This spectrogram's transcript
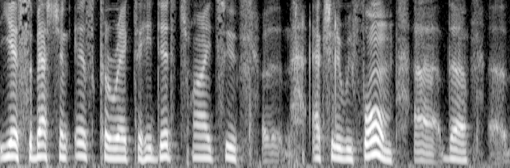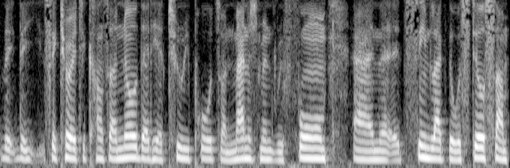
yes, Sebastian is correct. He did try to uh, actually reform uh, the, uh, the, the Security Council. I know that he had two reports on management reform, and it seemed like there was still some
